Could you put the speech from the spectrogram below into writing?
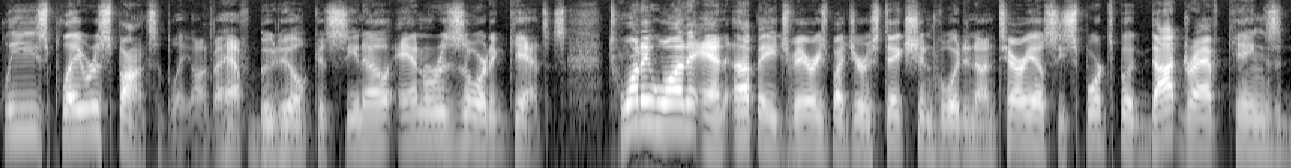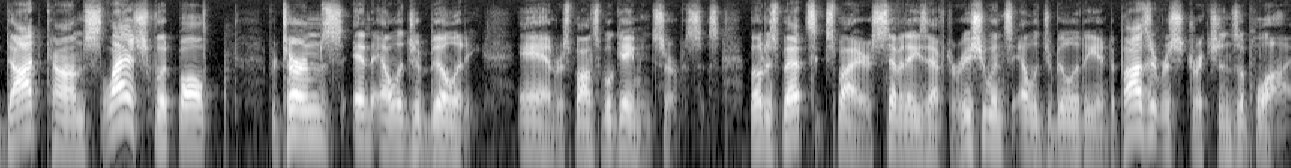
Please play responsibly on behalf of Boot Hill Casino and Resort in Kansas. 21 and up age varies by jurisdiction, void in Ontario. See sportsbook.draftkings.com slash football for terms and eligibility and responsible gaming services. Bonus bets expire seven days after issuance. Eligibility and deposit restrictions apply.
